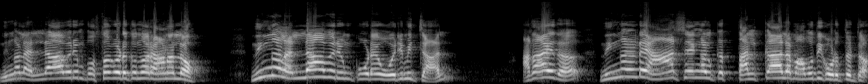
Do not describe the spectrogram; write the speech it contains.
നിങ്ങളെല്ലാവരും പുസ്തകം എടുക്കുന്നവരാണല്ലോ. നിങ്ങളെല്ലാവരും കൂടെ ഒരുമിച്ചാൽ അതായത് നിങ്ങളുടെ ആശയങ്ങൾക്ക് തൽക്കാലം അവധി കൊടുത്തിട്ട്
